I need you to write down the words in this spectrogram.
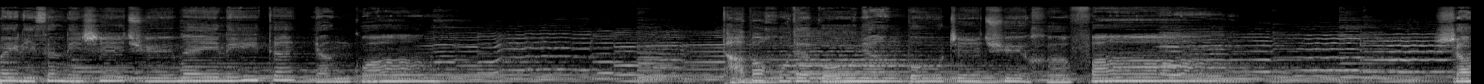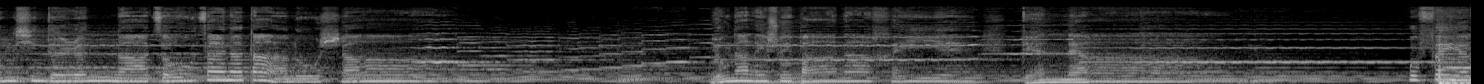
美丽森林失去美丽的阳光，它保护的姑娘不知去何方。伤心的人啊，走在那大路上，用那泪水把那黑夜点亮。我飞呀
